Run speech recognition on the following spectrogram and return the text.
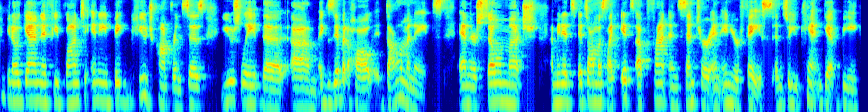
You know again if you've gone to any big huge conferences usually the um, exhibit hall dominates. And there's so much I mean, it's it's almost like it's up front and center and in your face, and so you can't get be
